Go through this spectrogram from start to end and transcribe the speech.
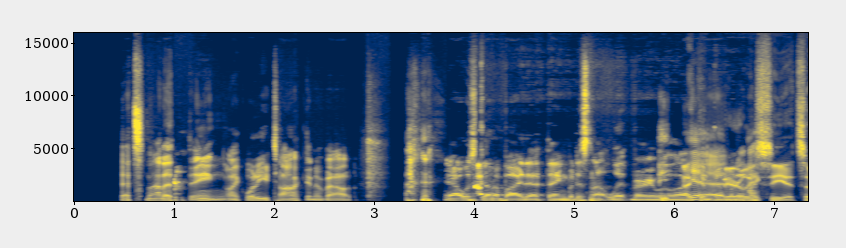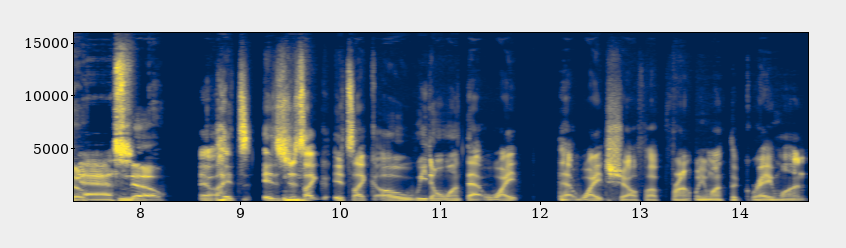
That's not a thing. Like, what are you talking about? Yeah, I was gonna buy that thing, but it's not lit very well. I Yeah, can barely like- see it, so Pass. no. It's it's just like it's like oh we don't want that white that white shelf up front. We want the gray one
